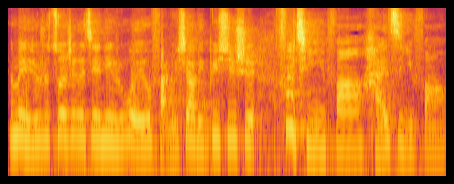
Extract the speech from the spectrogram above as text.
那么也就是做这个鉴定，如果有法律效力，必须是父亲一方、孩子一方，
